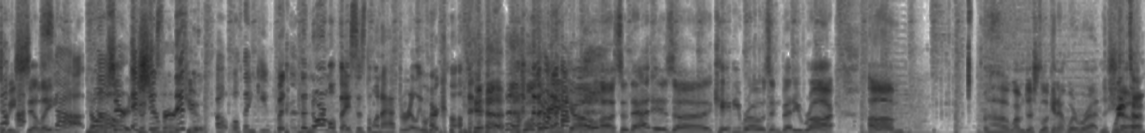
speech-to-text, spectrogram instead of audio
to be silly. Stop. No, I'm serious because you're very this- cute. Oh well, thank you. But the normal face is the one I have to really work on. well, there you go. Uh, so that is uh, Katie Rose and Betty Rock. Um, uh, I'm just looking at where we're at in the show. We have time.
